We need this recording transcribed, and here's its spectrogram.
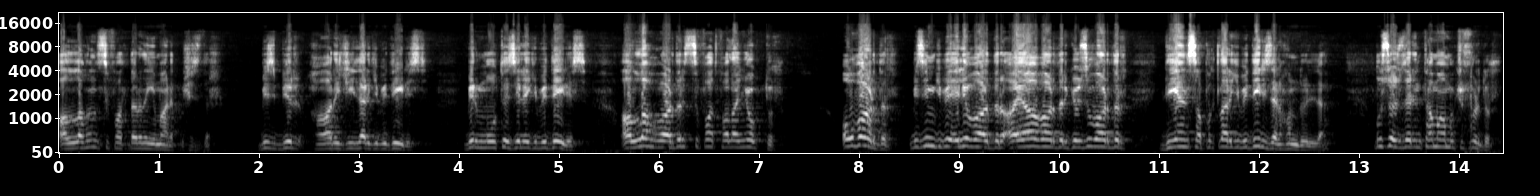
Allah'ın sıfatlarına iman etmişizdir. Biz bir hariciler gibi değiliz. Bir mutezile gibi değiliz. Allah vardır, sıfat falan yoktur. O vardır. Bizim gibi eli vardır, ayağı vardır, gözü vardır diyen sapıklar gibi değiliz elhamdülillah. Bu sözlerin tamamı küfürdür.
